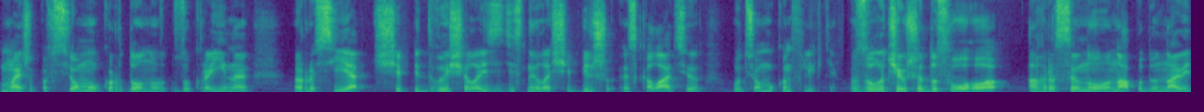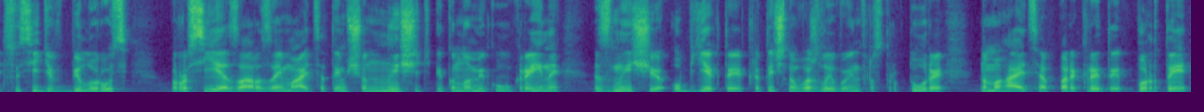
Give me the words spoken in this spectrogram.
майже по всьому кордону з Україною Росія ще підвищила і здійснила ще більшу ескалацію у цьому конфлікті, залучивши до свого агресивного нападу навіть сусідів Білорусь. Росія зараз займається тим, що нищить економіку України, знищує об'єкти критично важливої інфраструктури, намагається перекрити порти,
